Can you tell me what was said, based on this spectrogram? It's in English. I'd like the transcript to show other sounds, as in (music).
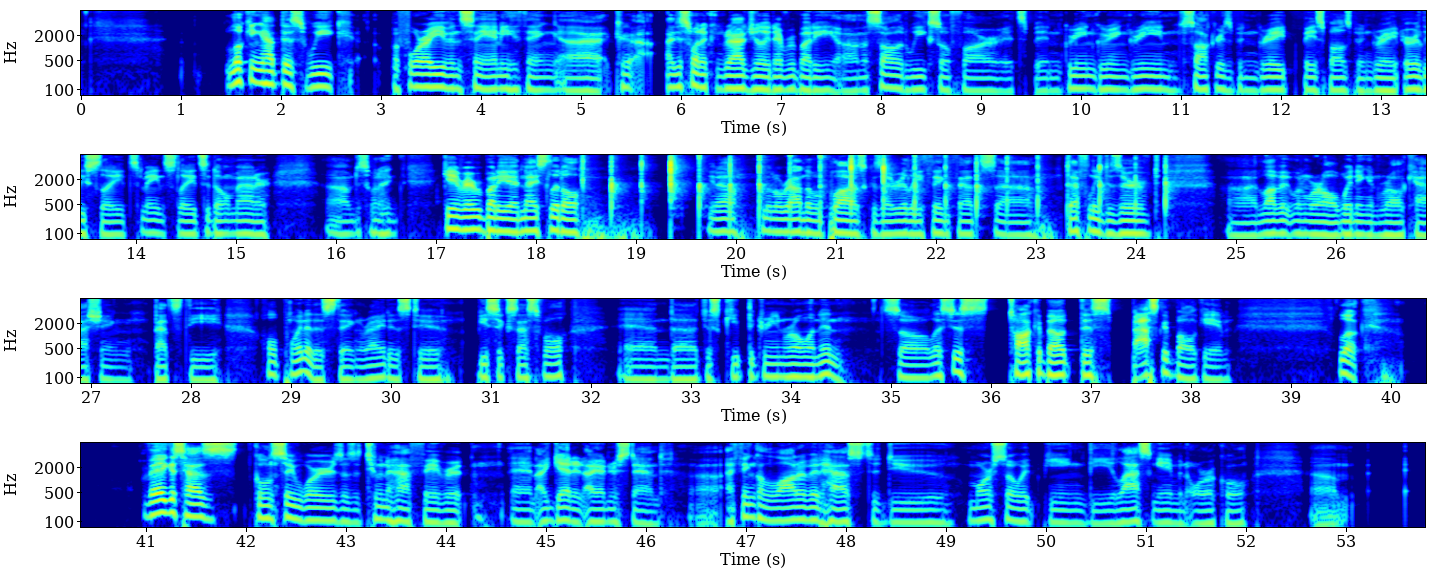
looking at this week, before I even say anything, uh, I just want to congratulate everybody on a solid week so far. It's been green, green, green. Soccer's been great. Baseball's been great. Early slates, main slates, it don't matter. Um, just want to give everybody a nice little, you know, little round of applause because I really think that's uh, definitely deserved. Uh, I love it when we're all winning and we're all cashing. That's the whole point of this thing, right? Is to be successful and uh, just keep the green rolling in. So let's just talk about this basketball game. Look, Vegas has Golden State Warriors as a two and a half favorite, and I get it. I understand. Uh, I think a lot of it has to do more so it being the last game in Oracle, um,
